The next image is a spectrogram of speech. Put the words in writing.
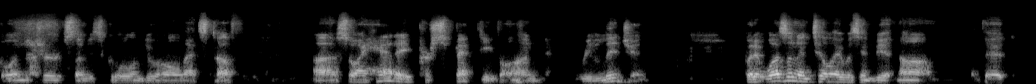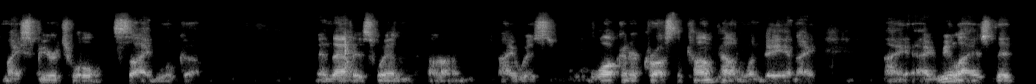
going to church, Sunday school, and doing all that stuff. Uh, so I had a perspective on religion, but it wasn't until I was in Vietnam that my spiritual side woke up. And that is when um, I was walking across the compound one day and I, I, I realized that,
